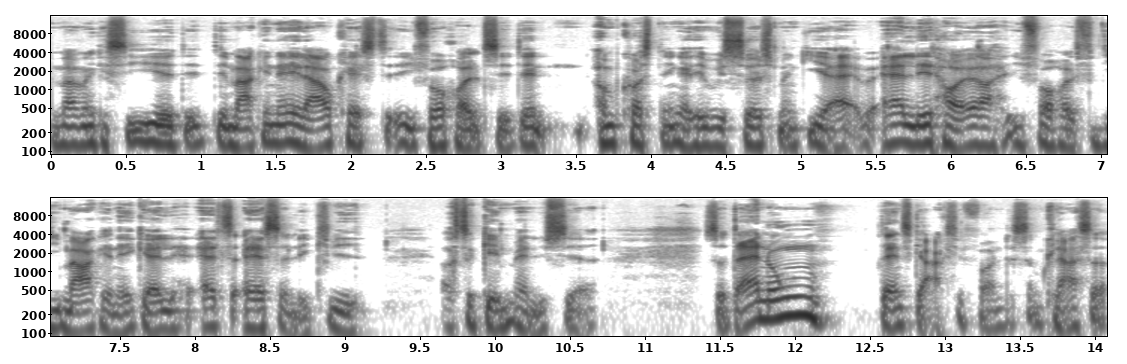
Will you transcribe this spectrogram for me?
hvad man kan sige, det, det marginale afkast i forhold til den omkostning af det research, man giver, er, er lidt højere i forhold, fordi markedet ikke er, er, er så likvid og så gennemanalyseret. Så der er nogle danske aktiefonde, som klarer sig,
